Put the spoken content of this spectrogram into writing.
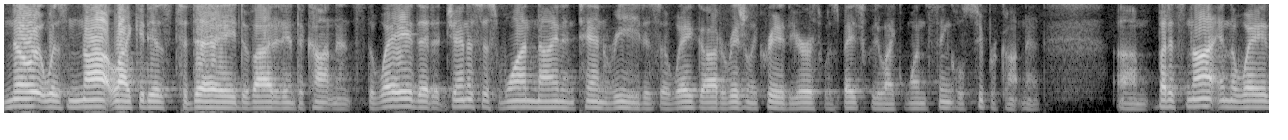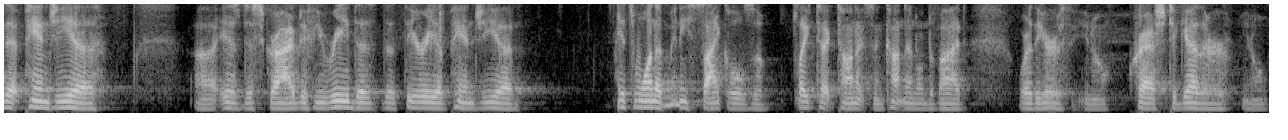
no, it was not like it is today, divided into continents. The way that Genesis 1, 9, and 10 read is the way God originally created the earth was basically like one single supercontinent. Um, but it's not in the way that Pangea uh, is described. If you read the, the theory of Pangea, it's one of many cycles of plate tectonics and continental divide where the Earth, you know, crashed together, you know,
